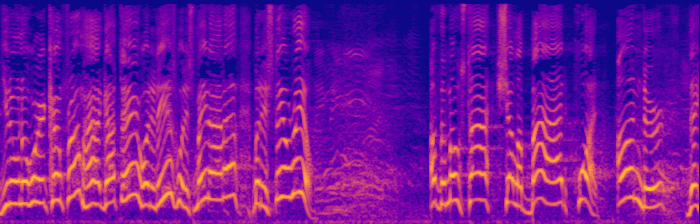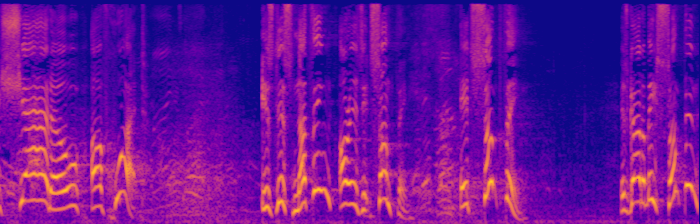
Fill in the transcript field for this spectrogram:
You don't know where it come from, how it got there, what it is, what it's made out of, but it's still real. Of the Most High shall abide what? Under the shadow of what? Is this nothing or is it something? It's something. There's got to be something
